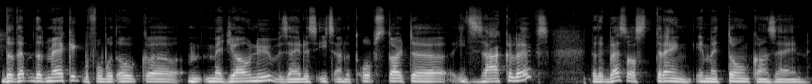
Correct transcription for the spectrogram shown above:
Dat, heb, dat merk ik bijvoorbeeld ook eh, met jou nu. We zijn dus iets aan het opstarten, iets zakelijks. Dat ik best wel streng in mijn toon kan zijn.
